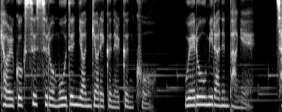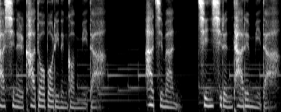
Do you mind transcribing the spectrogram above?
결국 스스로 모든 연결의 끈을 끊고 외로움이라는 방에 자신을 가둬버리는 겁니다. 하지만 진실은 다릅니다.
